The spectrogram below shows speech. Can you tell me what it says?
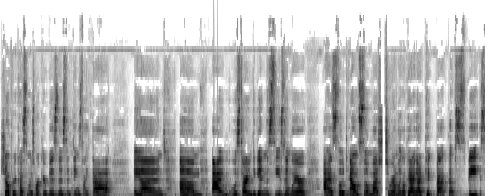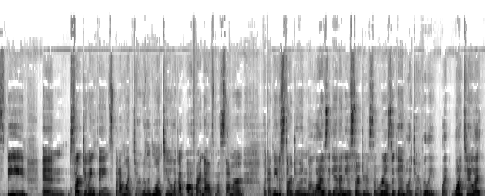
show up for your customers, work your business, and things like that. And um, I was starting to get in the season where I had slowed down so much to where I'm like, okay, I got to pick back up speed, speed and start doing things. But I'm like, do I really want to? Like, I'm off right now. It's my summer. Like, I need to start doing my lives again. I need to start doing some reels again. But like, do I really like want to? Like,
